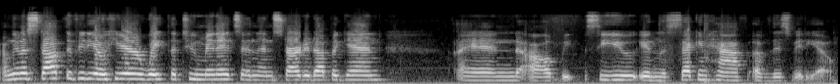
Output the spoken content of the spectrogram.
I'm going to stop the video here, wait the two minutes, and then start it up again. And I'll be, see you in the second half of this video.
